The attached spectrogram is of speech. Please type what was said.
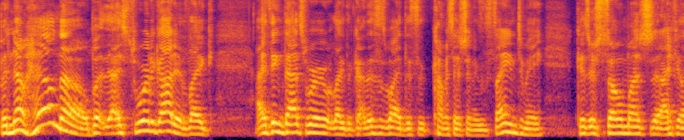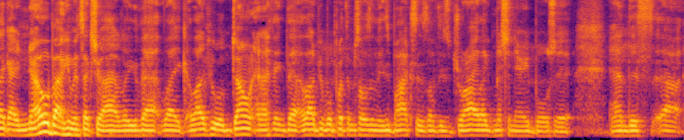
but no, hell no. But I swear to God, if like, I think that's where like the this is why this conversation is exciting to me because there's so much that I feel like I know about human sexuality that like a lot of people don't, and I think that a lot of people put themselves in these boxes of this dry like missionary bullshit, and this uh,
